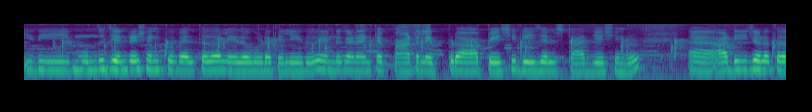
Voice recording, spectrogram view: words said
ఇది ముందు జనరేషన్కు వెళ్తుందో లేదో కూడా తెలియదు. ఎందుకంటే పాటలు ఎప్పుడు ఆపేసి డీజేలు స్టార్ట్ చేసిండ్రు. ఆ, డీజేలతో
